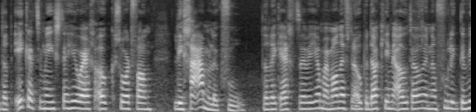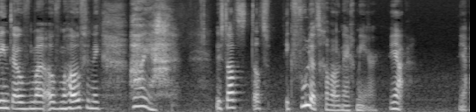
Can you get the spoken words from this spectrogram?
dat ik het tenminste heel erg ook soort van lichamelijk voel. Dat ik echt, eh, je, mijn man heeft een open dakje in de auto en dan voel ik de wind over mijn, over mijn hoofd en denk, oh ja. Dus dat, dat ik voel het gewoon echt meer. Ja. Ja.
